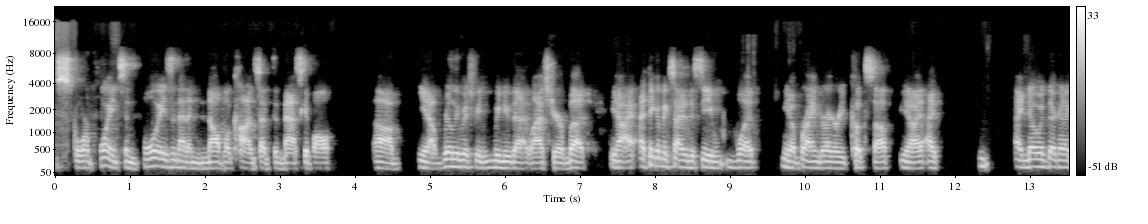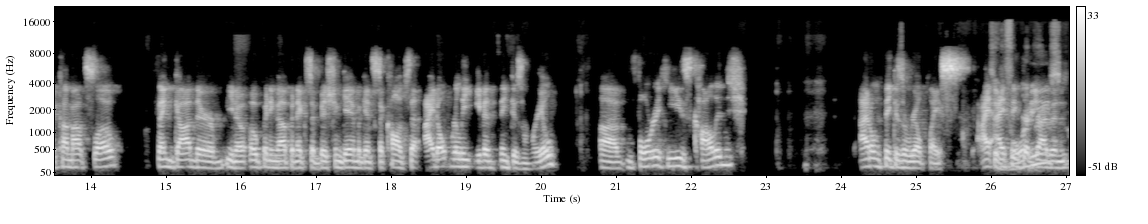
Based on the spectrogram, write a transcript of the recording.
score points. And boy, isn't that a novel concept in basketball? Um, you know, really wish we we knew that last year, but you know, I, I think I'm excited to see what you know Brian Gregory cooks up. You know, I, I I know they're going to come out slow. Thank God they're you know opening up an exhibition game against a college that I don't really even think is real. Uh, Voorhees College, I don't think is a real place. I, I think Voorhees? they're driving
